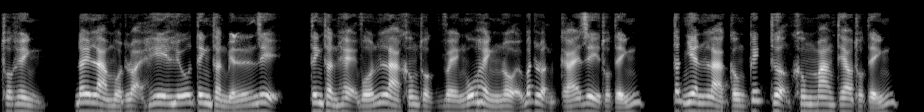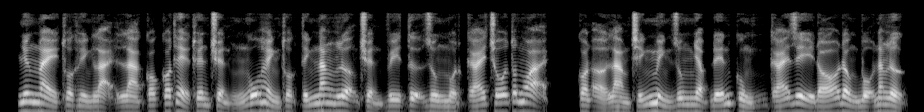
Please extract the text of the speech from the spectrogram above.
thuộc hình, đây là một loại hy hữu tinh thần biến dị, tinh thần hệ vốn là không thuộc về ngũ hành nội bất luận cái gì thuộc tính, tất nhiên là công kích thượng không mang theo thuộc tính, nhưng này thuộc hình lại là có có thể thuyên chuyển ngũ hành thuộc tính năng lượng chuyển vì tự dùng một cái chỗ tốt ngoại, còn ở làm chính mình dung nhập đến cùng cái gì đó đồng bộ năng lực.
